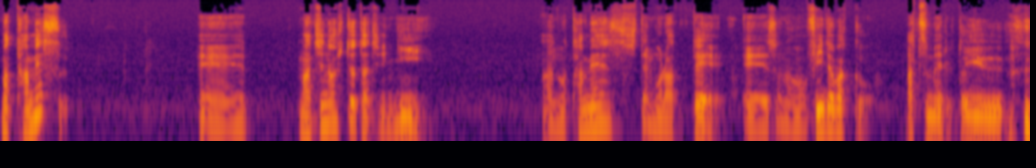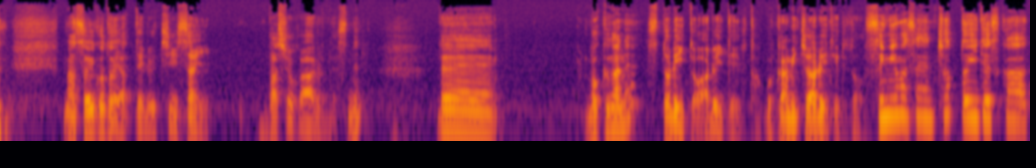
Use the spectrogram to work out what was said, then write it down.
まあ、試す、えー、町の人たちにあの試してもらって、えーそのフィードバックを集めるという まあそういうことをやってる小さい場所があるんですね。で僕がねストリートを歩いていると僕が道を歩いていると「すみませんちょっといいですか?」っ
